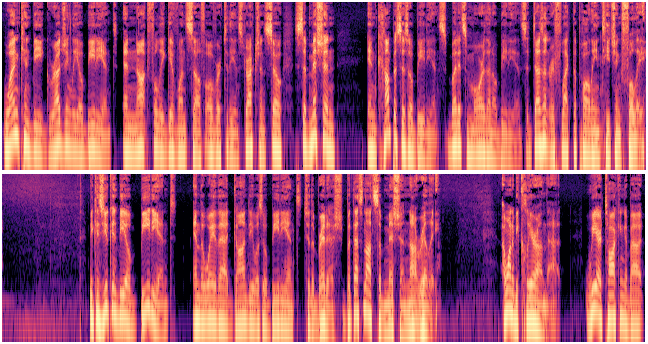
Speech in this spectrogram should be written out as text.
One can be grudgingly obedient and not fully give oneself over to the instruction. So submission encompasses obedience, but it's more than obedience. It doesn't reflect the Pauline teaching fully. Because you can be obedient in the way that Gandhi was obedient to the British, but that's not submission, not really. I want to be clear on that. We are talking about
